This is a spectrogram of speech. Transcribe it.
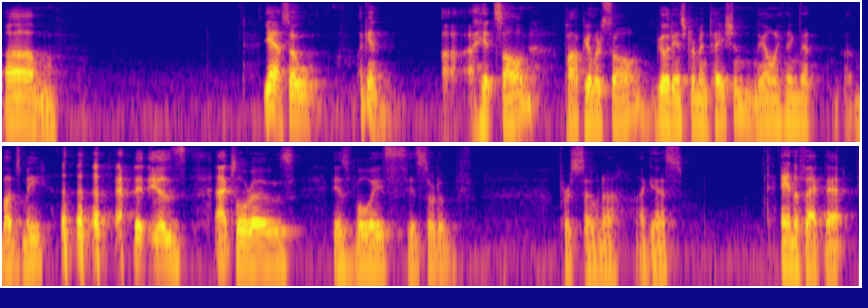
Um, yeah, so again, a hit song, popular song, good instrumentation. The only thing that uh, bugs me about it is Axl Rose, his voice, his sort of persona, I guess, and the fact that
